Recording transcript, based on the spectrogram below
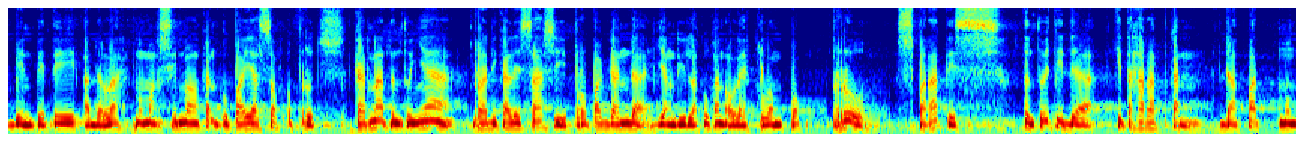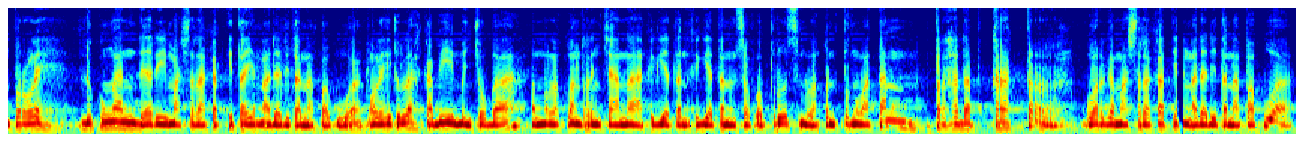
BNPT adalah memaksimalkan upaya soft approach karena tentunya radikalisasi propaganda yang dilakukan oleh kelompok pro separatis tentu tidak kita harapkan dapat memperoleh dukungan dari masyarakat kita yang ada di tanah Papua. Oleh itulah kami mencoba melakukan rencana kegiatan-kegiatan soft approach, melakukan penguatan terhadap karakter warga masyarakat yang ada di tanah Papua.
